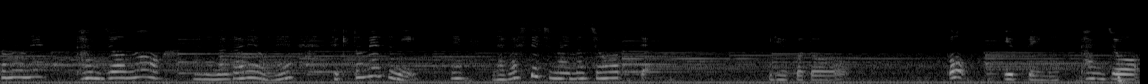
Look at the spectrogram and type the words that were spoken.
そのね感情のあの流れをねせき止めずにね、流してしまいましょうっていうことを言っています。感情。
